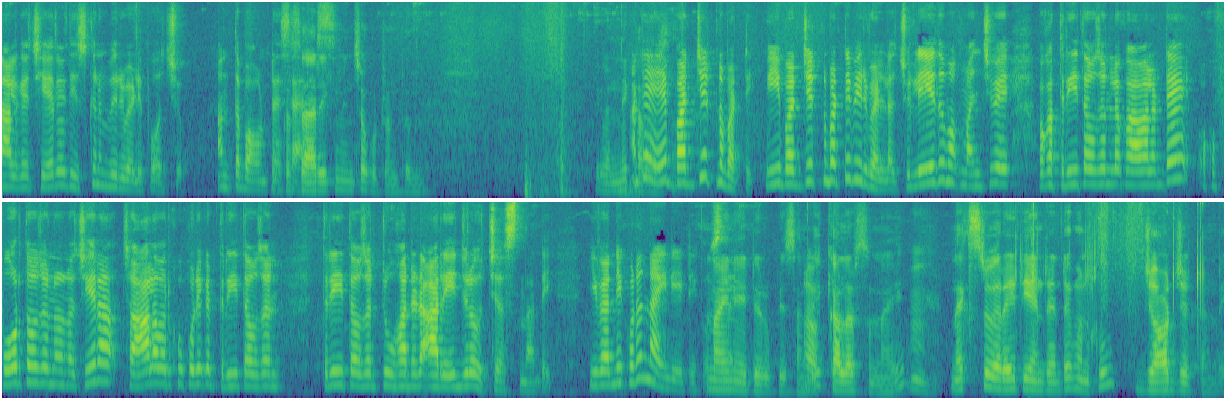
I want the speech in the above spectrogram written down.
నాలుగైదు చీరలు తీసుకుని మీరు వెళ్ళిపోవచ్చు. అంత బాగుంటాయి ఒక sarees. శారీకి మించి ఒకటి ఉంటుంది. ఇవన్నీ అంటే బడ్జెట్ను బట్టి మీ బడ్జెట్ను బట్టి మీరు వెళ్ళొచ్చు. లేదు మాకు మంచివే ఒక త్రీ థౌజండ్లో కావాలంటే ఒక ఫోర్ థౌజండ్ ఉన్న చీర చాలా వరకు కూడా ఇక్కడ three thousand three thousand two hundred ఆ రేంజ్లో వచ్చేస్తుందండి. ఇవన్నీ కూడా నైన్ ఎయిటీకి నైన్ ఎయిటీ రూపీస్ అండి. కలర్స్ ఉన్నాయి. నెక్స్ట్ వెరైటీ ఏంటంటే మనకు జార్జెట్ అండి.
